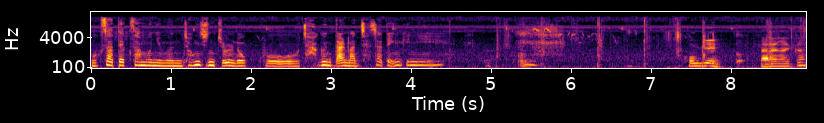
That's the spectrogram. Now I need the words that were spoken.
목사댁 사모님은 정신줄 놓고 작은 딸만 찾아댕기니. 아유. 공기 나랑 할까?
